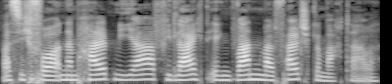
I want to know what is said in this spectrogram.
was ich vor einem halben Jahr vielleicht irgendwann mal falsch gemacht habe?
